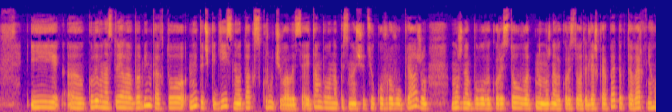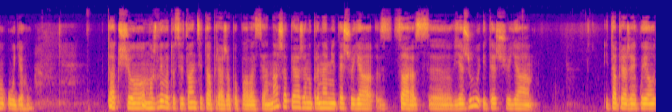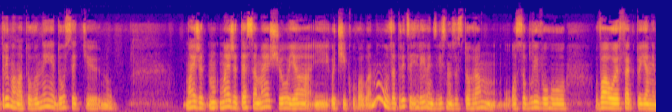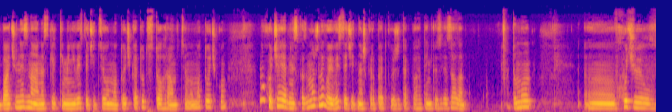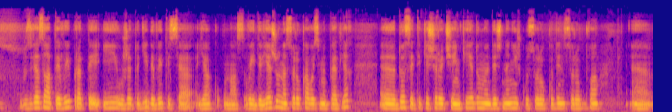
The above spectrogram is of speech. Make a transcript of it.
І е, коли вона стояла в бобінках, то ниточки дійсно отак скручувалися. І там було написано, що цю коврову пряжу можна було використовувати, ну, можна використовувати для шкарпеток та верхнього одягу. Так що, можливо, то Світланці та пряжа попалася. Наша пряжа, ну, принаймні, те, що я зараз е, в'яжу, і те, що я. І та пряжа, яку я отримала, то вони досить, е, ну, майже, майже те саме, що я і очікувала. Ну, за 30 гривень, звісно, за 100 грам особливого вау-ефекту я не бачу. Не знаю, наскільки мені вистачить цього моточка. Тут 100 грам в цьому моточку. Ну, хоча я б не сказала, можливо, і вистачить на шкарпетку, вже так багатенько зв'язала. Тому е, хочу зв'язати, випрати і вже тоді дивитися, як у нас вийде. В'яжу на 48 петлях, е, досить такі широченькі. Я думаю, десь на ніжку 41-42 е,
